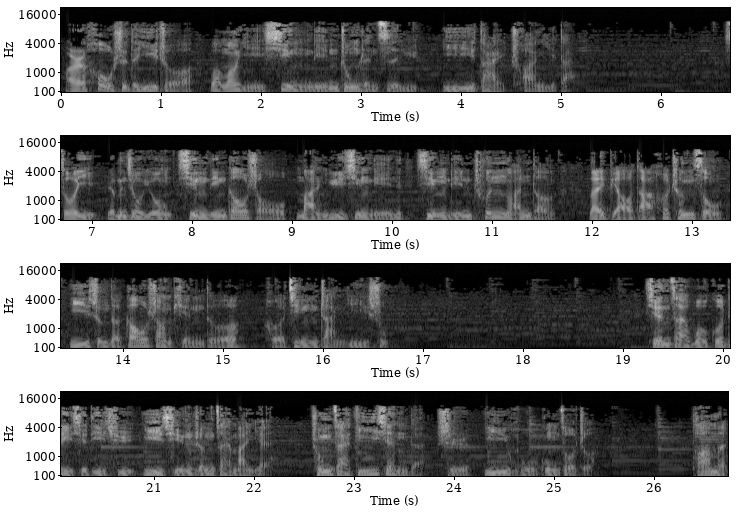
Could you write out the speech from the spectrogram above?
而后世的医者往往以杏林中人自喻，一代传一代。所以，人们就用“杏林高手”“满玉杏林”“杏林春暖”等来表达和称颂医生的高尚品德和精湛医术。现在，我国的一些地区疫情仍在蔓延，冲在第一线的是医护工作者，他们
